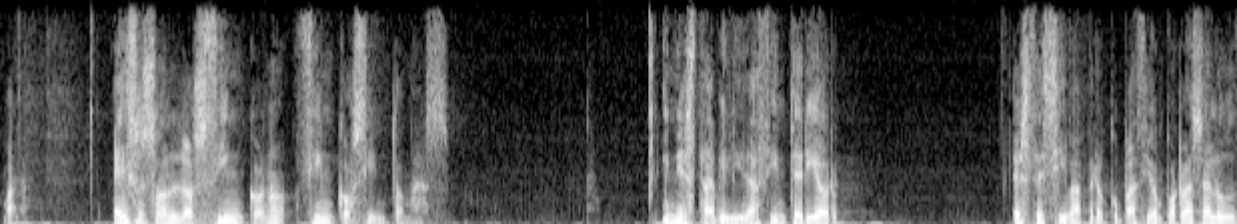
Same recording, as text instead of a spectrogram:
Bueno, esos son los cinco, ¿no? Cinco síntomas. Inestabilidad interior, excesiva preocupación por la salud,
